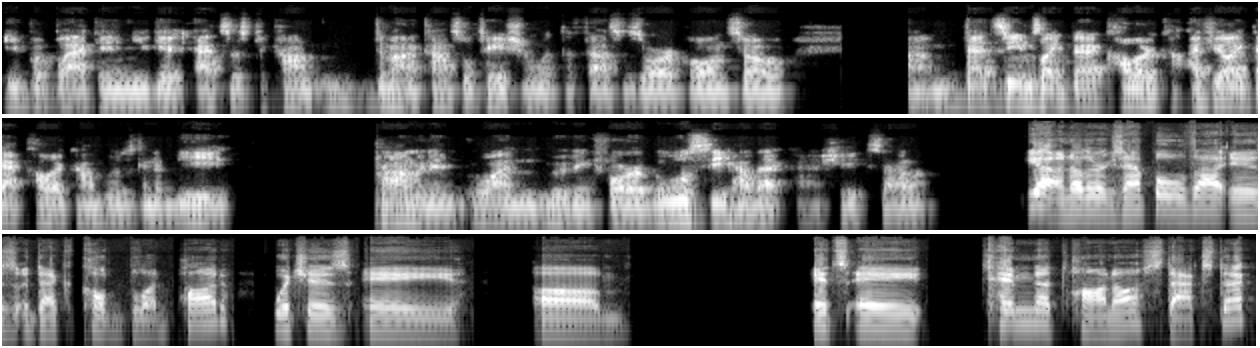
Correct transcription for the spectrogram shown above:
you put black in, you get access to con- demonic consultation with the Thassa's Oracle, and so um, that seems like that color. I feel like that color combo is going to be prominent one moving forward, but we'll see how that kind of shakes out. Yeah, another example of that is a deck called Blood Pod, which is a um it's a Tymna Tana stacks deck,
